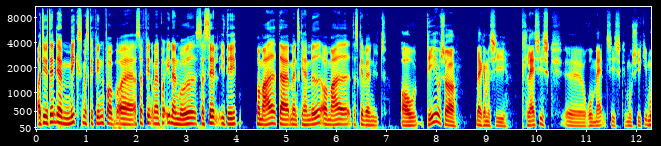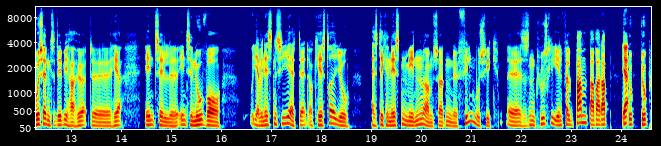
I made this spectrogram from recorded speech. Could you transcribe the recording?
Og det er jo den der mix, man skal finde for, hvor, øh, og så finder man på en eller anden måde sig selv i det, hvor meget der, man skal have med, og hvor meget der skal være nyt. Og det er jo så, hvad kan man sige, klassisk øh, romantisk musik, i modsætning til det, vi har hørt øh, her indtil, øh, indtil nu, hvor jeg vil næsten sige, at, at orkestret jo, altså det kan næsten minde om sådan øh, filmmusik, øh, altså sådan pludselig indfald, bam, babadab, Ja. dup, dup.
